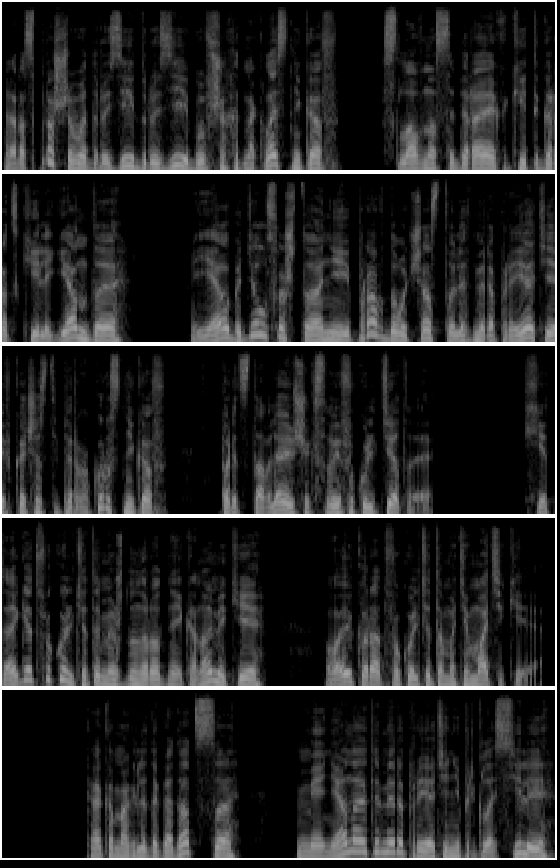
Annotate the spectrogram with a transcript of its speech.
расспрашивая друзей, друзей бывших одноклассников, словно собирая какие-то городские легенды, я убедился, что они и правда участвовали в мероприятии в качестве первокурсников, представляющих свои факультеты. Хитаги от факультета международной экономики, Ойкура от факультета математики. Как и могли догадаться, меня на это мероприятие не пригласили,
